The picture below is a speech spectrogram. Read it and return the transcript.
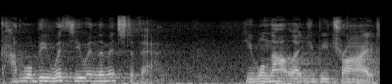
God will be with you in the midst of that. He will not let you be tried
